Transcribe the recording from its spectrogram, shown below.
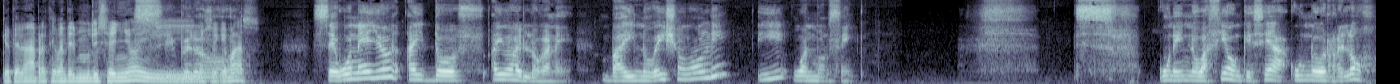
Que tendrá prácticamente el mismo diseño y Sí, pero- no sé qué más. Según ellos, hay dos, hay dos eslóganes: By Innovation Only y One More Thing. Una innovación que sea un nuevo reloj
